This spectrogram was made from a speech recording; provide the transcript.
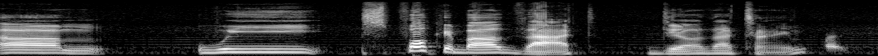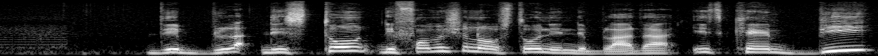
um, we spoke about that the other time. The the stone, the formation of stone in the bladder, it can be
